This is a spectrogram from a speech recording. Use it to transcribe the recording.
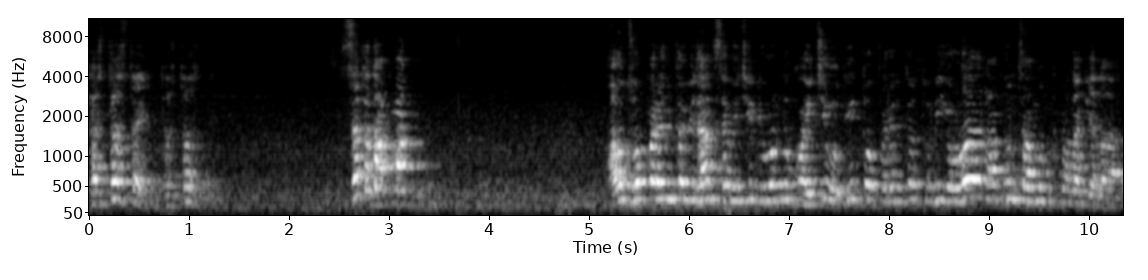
ठसठसत आहे ठसठसत आहे. सतत अपमान. अहो जोपर्यंत विधानसभेची निवडणूक व्हायची होती तोपर्यंत तुम्ही एवढं लांबून चांगूनपणा केला.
